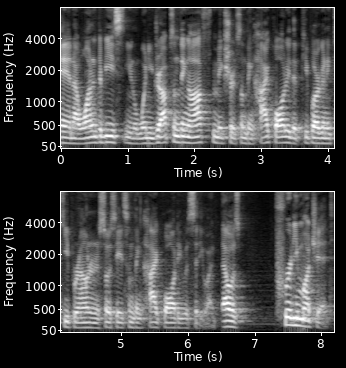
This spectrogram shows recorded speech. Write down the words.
And I wanted to be, you know, when you drop something off, make sure it's something high quality that people are going to keep around and associate something high quality with Citywide. That was pretty much it.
